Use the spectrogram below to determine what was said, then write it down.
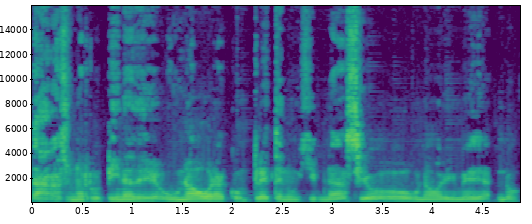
hagas una rutina de una hora completa en un gimnasio o una hora y media. No,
